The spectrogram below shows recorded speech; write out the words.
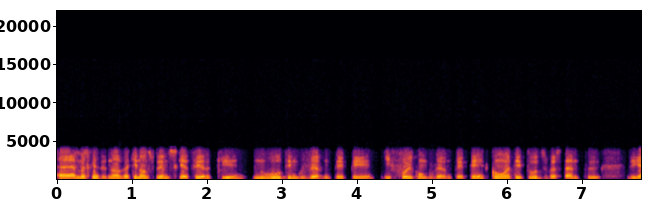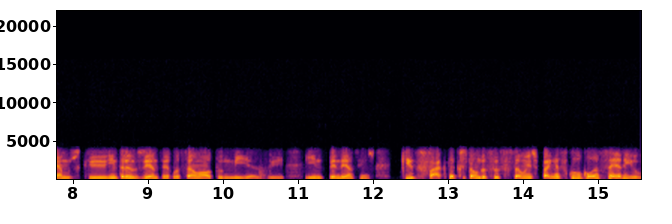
Uh, mas quer dizer, nós aqui não nos podemos esquecer que no último governo PP, e foi com o governo PP, com atitudes bastante, digamos que, intransigentes em relação a autonomias e, e independências, que, de facto, a questão da secessão em Espanha se colocou a sério.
